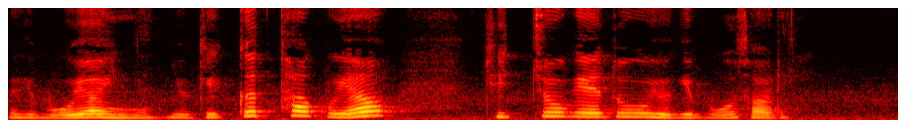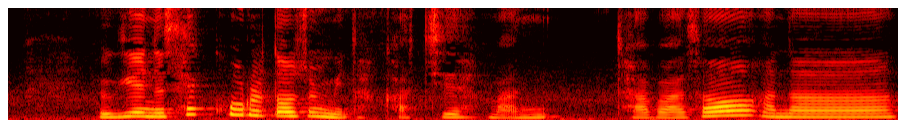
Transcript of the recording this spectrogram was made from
여기 모여있는 여기 끝 하고요. 뒤쪽에도 여기 모서리 여기에는 세 코를 떠줍니다. 같이 잡아서 하나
